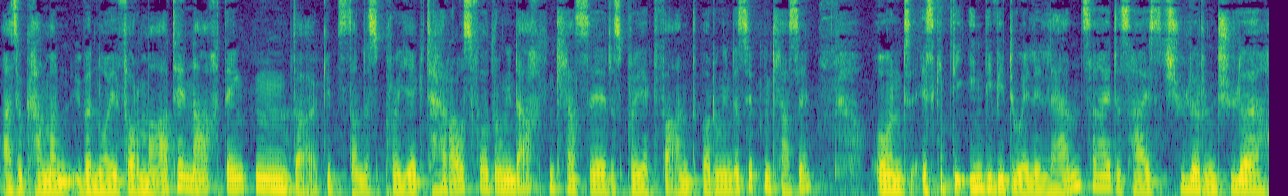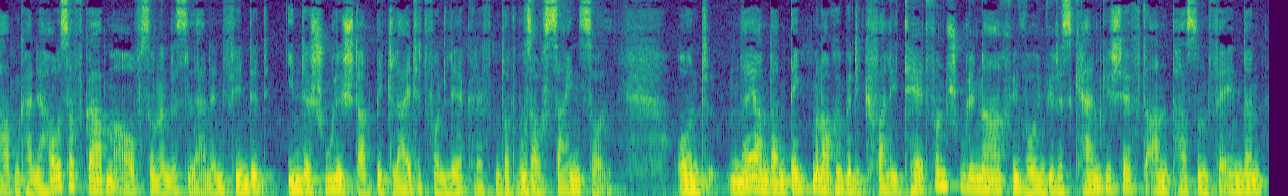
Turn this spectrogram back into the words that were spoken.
Also kann man über neue Formate nachdenken. Da gibt es dann das Projekt Herausforderung in der achten Klasse, das Projekt Verantwortung in der siebten Klasse. Und es gibt die individuelle Lernzeit, das heißt, Schülerinnen und Schüler haben keine Hausaufgaben auf, sondern das Lernen findet in der Schule statt, begleitet von Lehrkräften, dort wo es auch sein soll. Und naja, und dann denkt man auch über die Qualität von Schule nach. Wie wollen wir das Kerngeschäft anpassen und verändern?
